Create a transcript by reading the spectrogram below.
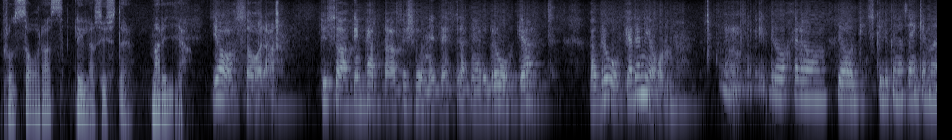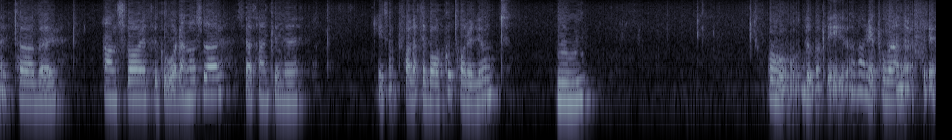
från Saras lilla syster Maria. Ja, Sara. Du sa att din pappa har försvunnit efter att ni hade bråkat. Vad bråkade ni om? Mm, vi bråkade om jag skulle kunna tänka mig att ta över ansvaret för gården och så där, så att han kunde liksom falla tillbaka och ta det lugnt. Mm. Och då var vi ju arga på varandra efter det.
